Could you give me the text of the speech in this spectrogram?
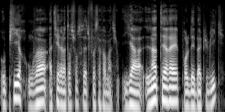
au pire on va attirer l'attention sur cette fausse information. Il y a l'intérêt pour le débat public,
